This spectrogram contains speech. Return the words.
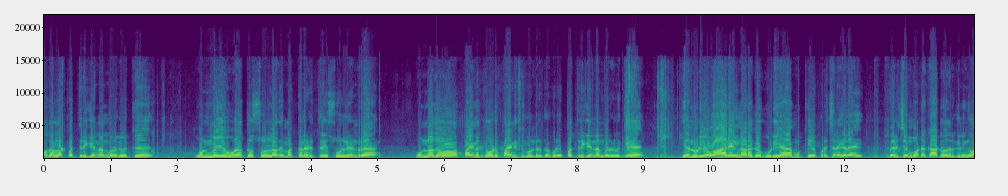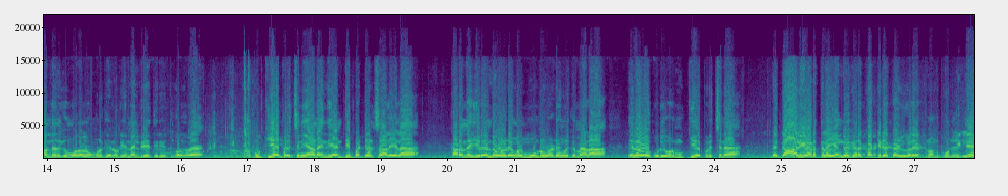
முதல்ல பத்திரிகை நண்பர்களுக்கு உண்மையை உறக்க சொல் அதை மக்களிடத்தில் சொல் என்ற உன்னதோ பயணத்தோடு பயணித்துக் கொண்டிருக்கக்கூடிய பத்திரிகை நண்பர்களுக்கு என்னுடைய வார்டில் நடக்கக்கூடிய முக்கிய பிரச்சனைகளை வெளிச்சம் போட்டு காட்டுவதற்கு நீங்கள் வந்ததுக்கு முதல்ல உங்களுக்கு என்னுடைய நன்றியை தெரிவித்துக் கொள்கிறேன். முக்கிய பிரச்சனையான இந்த என்டி பட்டேல் சாலையில் கடந்த இரண்டு வருடங்கள் மூன்று வருடங்களுக்கு மேலே நிலவக்கூடிய ஒரு முக்கிய பிரச்சனை இந்த காலி இடத்துல எங்கே இருக்கிற கட்டிட கழிவுகளை எடுத்துன்னு வந்து கொட்டிட்டு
